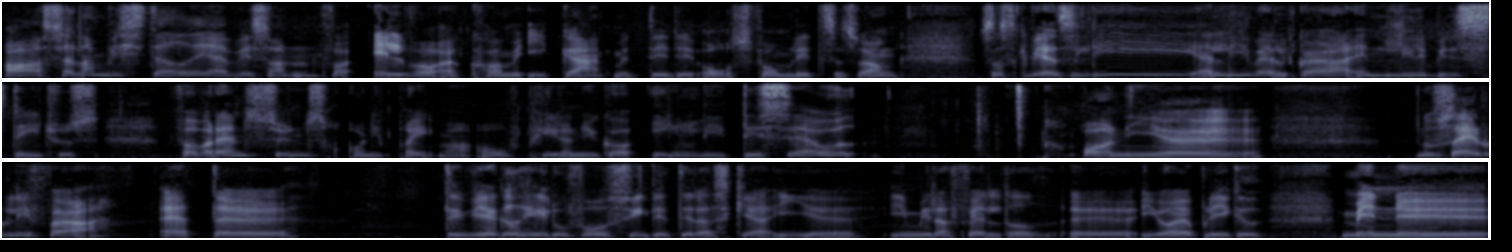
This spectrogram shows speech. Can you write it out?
Og selvom vi stadig er ved sådan for alvor at komme i gang med dette års Formel 1-sæson, så skal vi altså lige alligevel gøre en lille bitte status for, hvordan synes Ronny Bremer og Peter Nygaard egentlig, det ser ud. Ronny, øh, nu sagde du lige før, at øh, det virkede helt uforudsigeligt, det der sker i, øh, i midterfeltet øh, i øjeblikket. Men øh,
